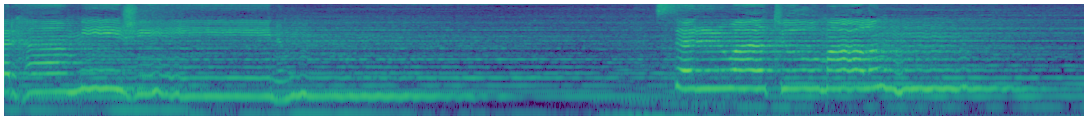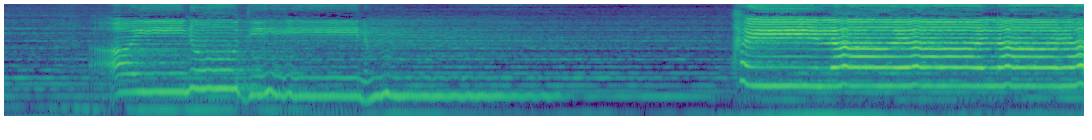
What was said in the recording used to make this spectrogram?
بر همی ژینم ثروت و ماڵم ئاین و دینم هەی لایە لایە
